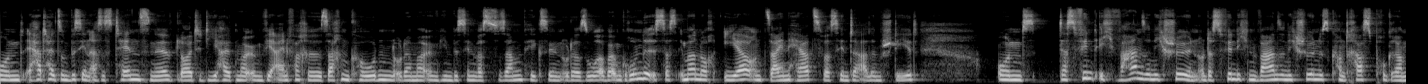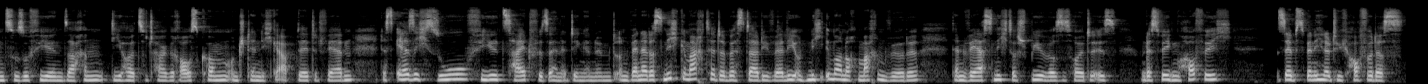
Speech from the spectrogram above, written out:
Und er hat halt so ein bisschen Assistenz, ne? Leute, die halt mal irgendwie einfache Sachen coden oder mal irgendwie ein bisschen was zusammenpixeln oder so. Aber im Grunde ist das immer noch er und sein Herz, was hinter allem steht. Und das finde ich wahnsinnig schön. Und das finde ich ein wahnsinnig schönes Kontrastprogramm zu so vielen Sachen, die heutzutage rauskommen und ständig geupdatet werden, dass er sich so viel Zeit für seine Dinge nimmt. Und wenn er das nicht gemacht hätte bei Stardew Valley und nicht immer noch machen würde, dann wäre es nicht das Spiel, was es heute ist. Und deswegen hoffe ich, selbst wenn ich natürlich hoffe, dass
